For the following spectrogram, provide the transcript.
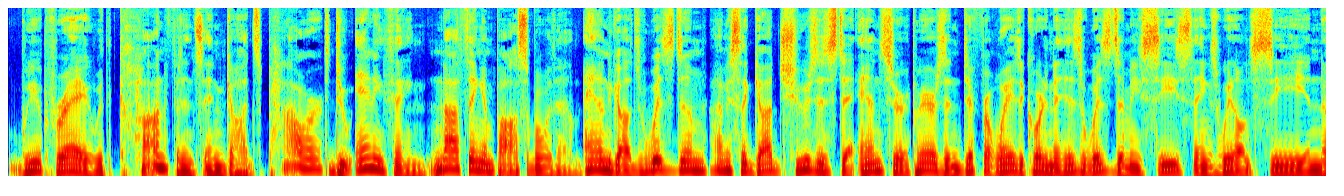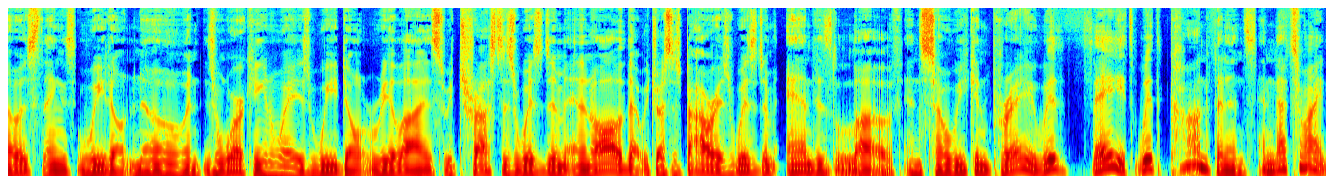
we pray with confidence in God's God's power to do anything, nothing impossible with Him, and God's wisdom. Obviously, God chooses to answer prayers in different ways according to His wisdom. He sees things we don't see and knows things we don't know and is working in ways we don't realize. We trust His wisdom, and in all of that, we trust His power, His wisdom, and His love. And so we can pray with faith, with confidence. And that's why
